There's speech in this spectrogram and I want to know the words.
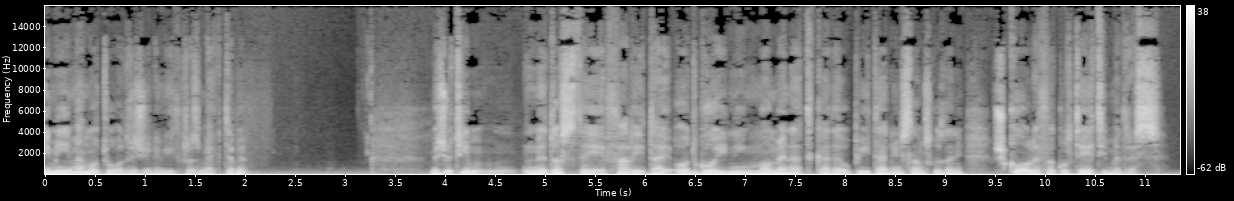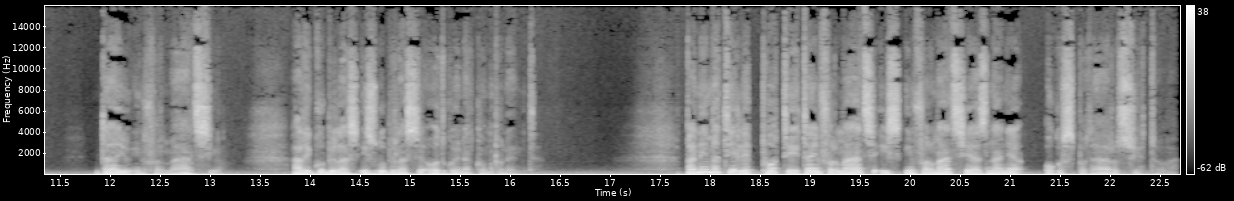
I mi imamo tu određeni vid kroz mektebe, međutim, nedostaje, fali taj odgojni moment kada je u pitanju islamsko znanje. Škole, fakulteti, medrese daju informaciju, ali gubila, izgubila se odgojna komponenta. Pa nema te ljepote i ta informacija, informacija znanja o gospodaru svjetova,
